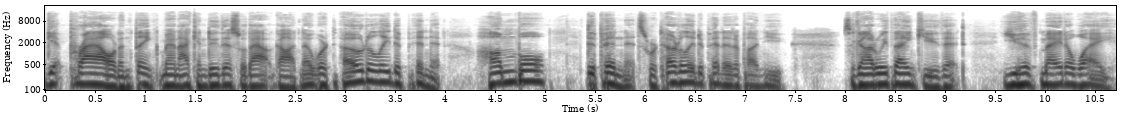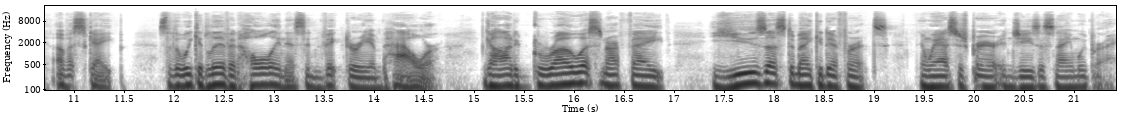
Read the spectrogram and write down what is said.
get proud and think, man, I can do this without God. No, we're totally dependent, humble dependence. We're totally dependent upon you. So, God, we thank you that you have made a way of escape so that we could live in holiness and victory and power. God, grow us in our faith, use us to make a difference. And we ask this prayer in Jesus' name we pray.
